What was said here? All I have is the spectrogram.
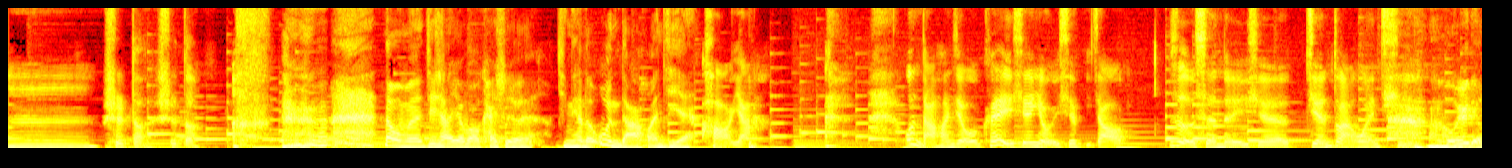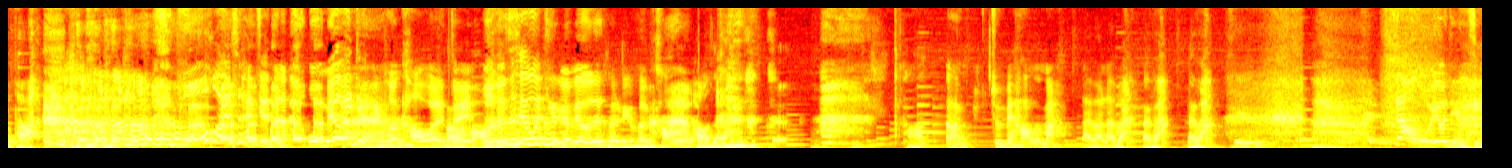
嗯，是的，是的。那我们接下来要不要开始今天的问答环节？好呀，问答环节我可以先有一些比较。热身的一些简短问题，我有点怕。不会是很简单的，我没有一点灵魂拷问。对，我的这些问题里面没有任何灵魂拷问。好的，好，嗯，准备好了吗？来吧，来吧，来吧，来吧。这样我有点紧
